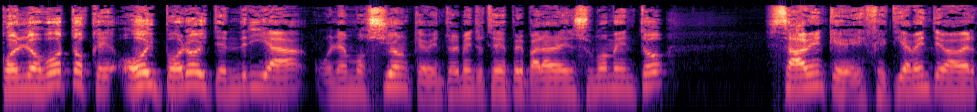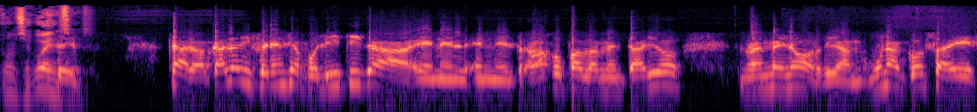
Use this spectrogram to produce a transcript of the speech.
Con los votos que hoy por hoy tendría una moción que eventualmente ustedes prepararán en su momento, saben que efectivamente va a haber consecuencias. Claro, acá la diferencia política en el, en el trabajo parlamentario no es menor, digamos. Una cosa es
